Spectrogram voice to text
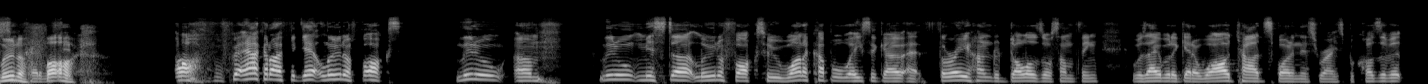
Luna shit. Fox. Oh, how could I forget Luna Fox? Little um little Mr. Luna Fox who won a couple weeks ago at $300 or something was able to get a wild card spot in this race because of it.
